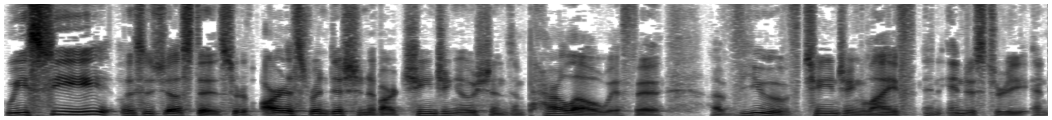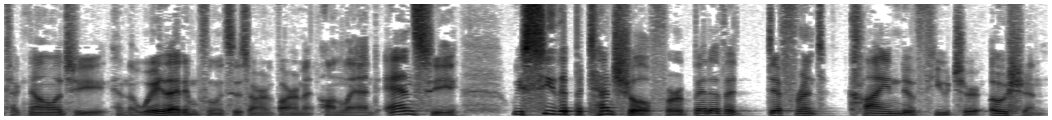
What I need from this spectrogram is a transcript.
we see this is just a sort of artist's rendition of our changing oceans in parallel with a, a view of changing life and industry and technology and the way that influences our environment on land and sea, we see the potential for a bit of a different kind of future ocean.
